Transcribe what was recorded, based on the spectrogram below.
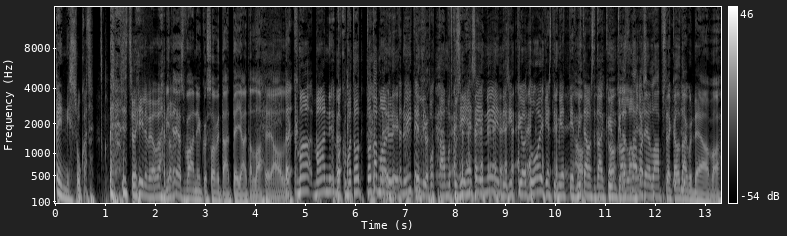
tennissukat. Sitten se on hilveä on vähän Mitä tommo- jos vaan niinku sovitaan, että ei jaeta lahjoja ollenkaan? Mä, mä oon, nyt- kun mä to, tota mä oon yrittänyt itse liputtaa, mutta kun siihen se ei mene, niin sitten joutuu oikeasti miettimään, että mitä ostetaan kympillä Ostetaan lahjaksi. ne lapsille, katsotaan kun ne avaa.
